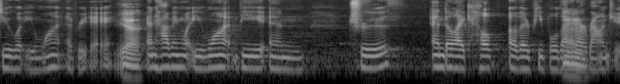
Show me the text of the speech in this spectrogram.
do what you want every day Yeah. and having what you want be in truth and to like help other people that mm-hmm. are around you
